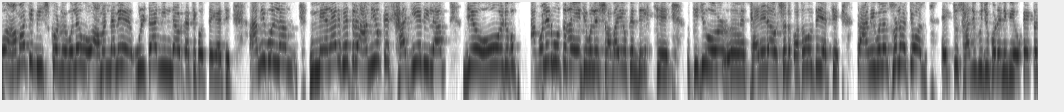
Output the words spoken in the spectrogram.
ও আমাকে বিষ করবে বলে ও আমার নামে উল্টা নিন্দা ওর কাছে করতে গেছে। আমি বললাম, মেলার ভেতরে আমি ওকে সাজিয়ে দিলাম যে ও এরকম পাগলের মতো রয়েছে বলে সবাই ওকে দেখছে। কিছু ওর ফ্যানেরা ওর সাথে কথা বলতে যাচ্ছে। তা আমি বললাম, শোনা, চল, একটু সাজুগুজু করে নিবি। ওকে একটা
